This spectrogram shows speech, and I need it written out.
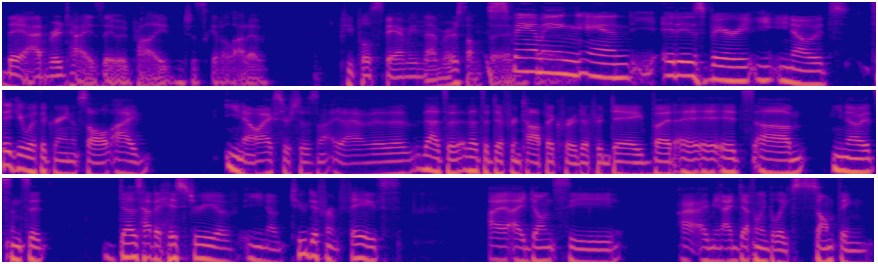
they advertise, they would probably just get a lot of people spamming them or something. Spamming and it is very you, you know, it's take it with a grain of salt. I you know, exorcism yeah, that's a that's a different topic for a different day, but it, it's um you know, it's since it does have a history of you know two different faiths i i don't see i, I mean i definitely believe something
